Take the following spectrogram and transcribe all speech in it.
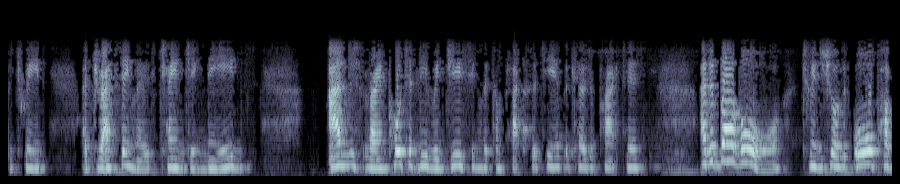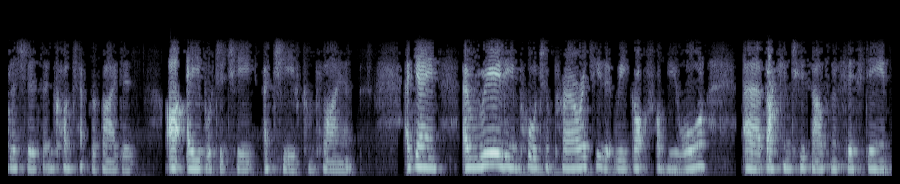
between addressing those changing needs and, very importantly, reducing the complexity of the code of practice, and above all, to ensure that all publishers and content providers are able to achieve, achieve compliance. Again, a really important priority that we got from you all uh, back in 2015.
